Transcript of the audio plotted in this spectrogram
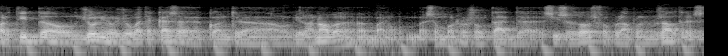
partit del júnior jugat a casa contra el Vilanova bueno, va ser un bon resultat de 6 a 2, favorable a nosaltres,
